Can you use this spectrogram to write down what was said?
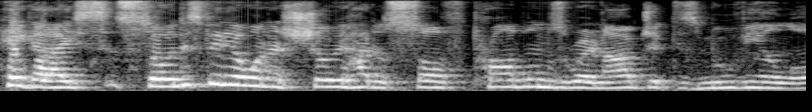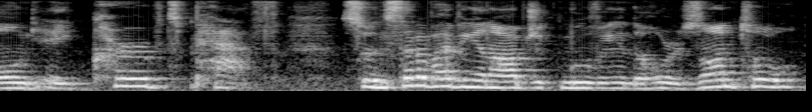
Hey guys, so in this video I want to show you how to solve problems where an object is moving along a curved path. So instead of having an object moving in the horizontal,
